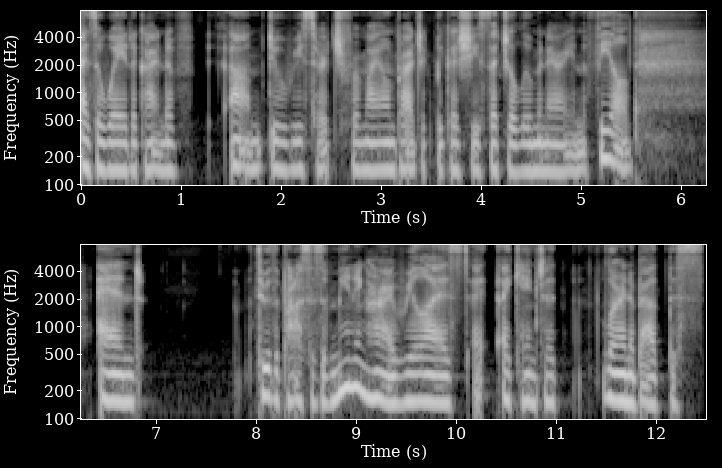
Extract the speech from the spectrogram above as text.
as a way to kind of um, do research for my own project because she's such a luminary in the field. And through the process of meeting her, I realized I, I came to learn about this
